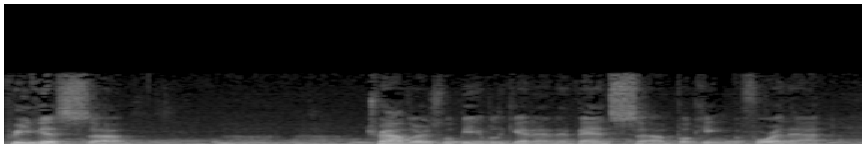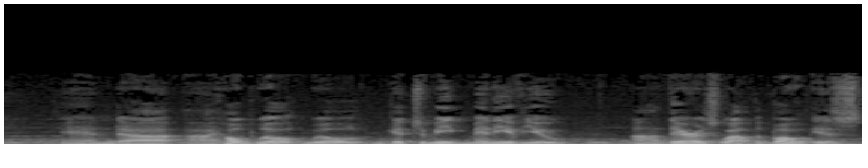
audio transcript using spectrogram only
previous uh, uh, uh travelers will be able to get an advance uh, booking before that, and I hope we'll we'll get to meet many of you there as well. The boat is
